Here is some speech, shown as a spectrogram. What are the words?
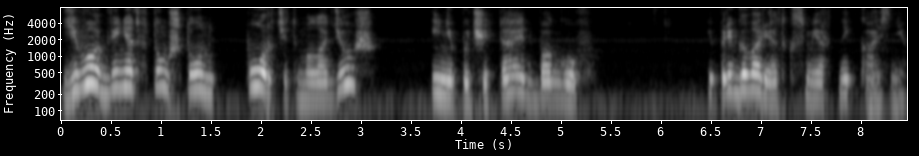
Его обвинят в том, что он портит молодежь и не почитает богов, и приговорят к смертной казни.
